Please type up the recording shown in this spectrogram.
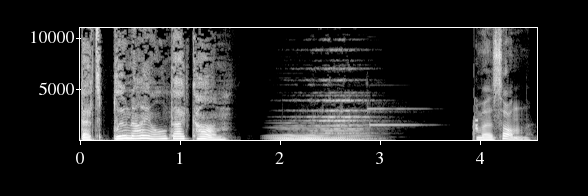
That's BlueNile.com. Amazon.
